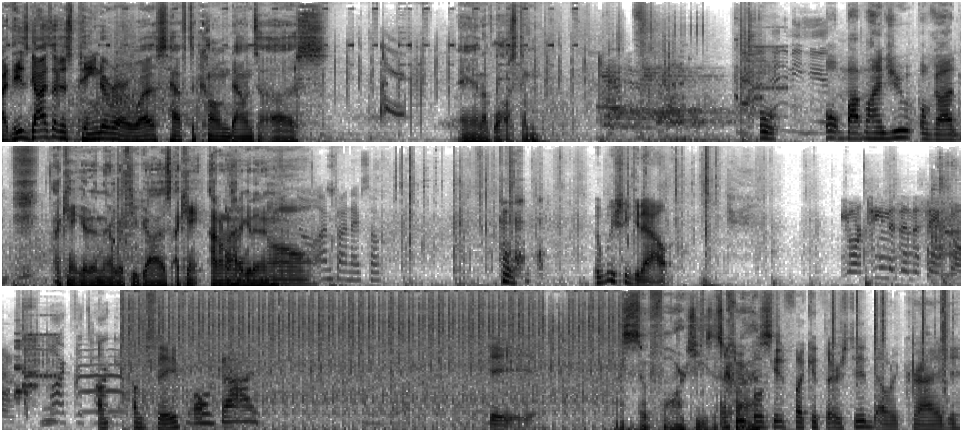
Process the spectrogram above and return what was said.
Moving. All right, these guys that just pinged over our west have to come down to us, and I've lost them. Oh, oh, Bob behind you. Oh God. I can't get in there with you guys. I can't. I don't know how to Oh, get in. No. No, I'm fine. I have self. Maybe we should get out. Your team is in the safe zone. Mark the I'm, target. I'm safe. Oh God. Yeah, yeah, yeah. That's so far, Jesus If we both get fucking thirsted, I would have cried.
